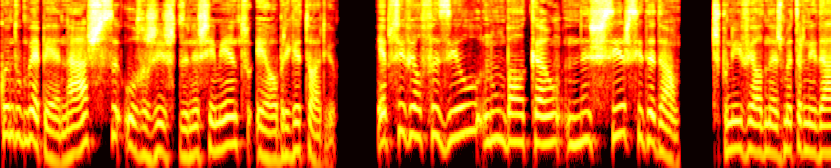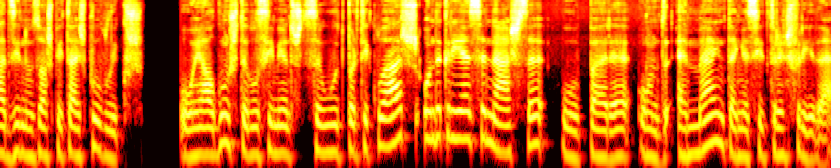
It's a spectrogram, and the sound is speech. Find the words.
Quando um bebê nasce, o registro de nascimento é obrigatório. É possível fazê-lo num balcão Nascer Cidadão, disponível nas maternidades e nos hospitais públicos ou em alguns estabelecimentos de saúde particulares onde a criança nasça ou para onde a mãe tenha sido transferida.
